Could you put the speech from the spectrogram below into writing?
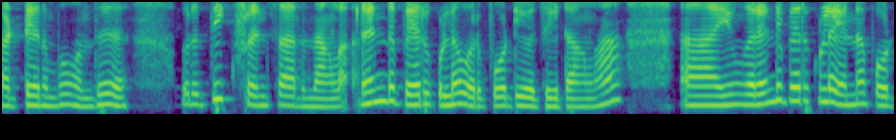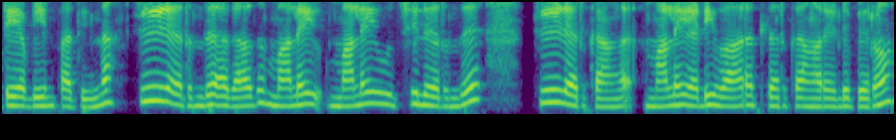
கட்டெறும்பும் வந்து ஒரு திக் ஃப்ரெண்ட்ஸாக இருந்தாங்களாம். ரெண்டு பேருக்குள்ளே ஒரு போட்டி வச்சுக்கிட்டாங்களாம். இவங்க ரெண்டு பேருக்குள்ளே என்ன போட்டி அப்படின்னு பார்த்திங்கன்னா கீழே இருந்து அதாவது மலை மலை உச்சியிலேருந்து கீழே இருக்காங்க. மலையடி வாரத்தில் இருக்காங்க ரெண்டு பேரும்.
